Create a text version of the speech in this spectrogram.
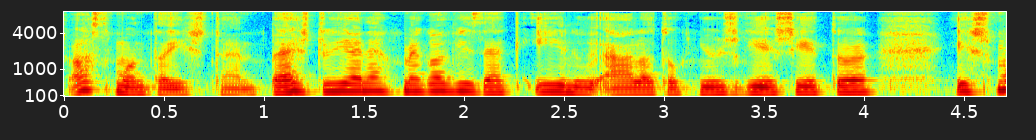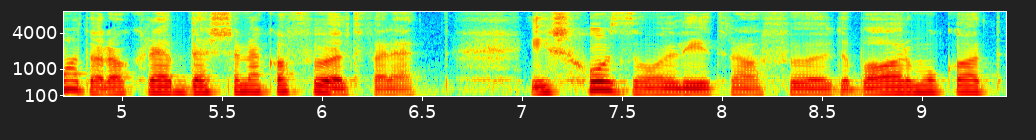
És azt mondta Isten, pesdüljenek meg a vizek élő állatok nyüzsgésétől, és madarak repdessenek a föld felett és hozzon létre a föld barmokat,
